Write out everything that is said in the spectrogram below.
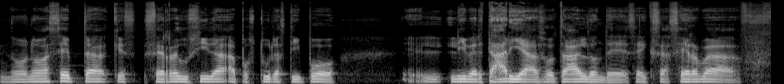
no, no acepta que s- ser reducida a posturas tipo eh, libertarias o tal, donde se exacerba uf,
